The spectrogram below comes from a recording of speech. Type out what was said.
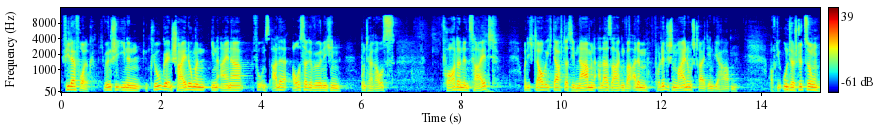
viel Erfolg. Ich wünsche Ihnen kluge Entscheidungen in einer für uns alle außergewöhnlichen und herausfordernden Zeit. Ich glaube, ich darf das im Namen aller sagen, bei allem politischen Meinungsstreit, den wir haben. Auf die Unterstützung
